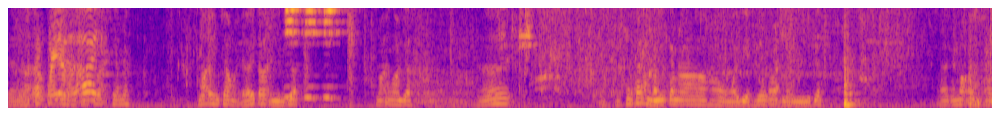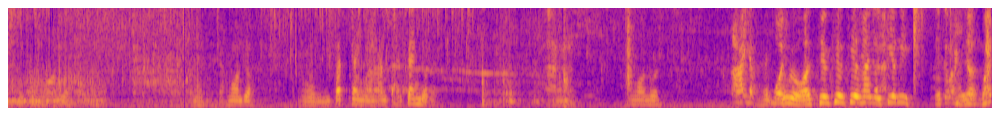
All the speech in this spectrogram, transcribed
tách, tách ra cho các bạn xem nhá. Lõi bên trong này đấy các bạn nhìn chưa? Lõi ngon chưa? Đấy. Không khác gì như con ờ, hầu ngoài biển luôn các bạn này nhìn chưa? Đây cái lõi hai con ngon luôn Này, chả ngon chưa? Rồi, vắt chanh mà nó ăn tải chanh được. Ăn ngon luôn. Ai dặn Đấy, ui. rồi, khiêng khiêng khiêng hai người khiêng đi. Đấy các bạn thấy? Quá.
